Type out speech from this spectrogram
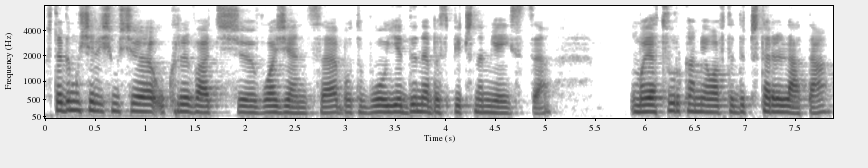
Wtedy musieliśmy się ukrywać w łazience, bo to było jedyne bezpieczne miejsce. Moja córka miała wtedy 4 lata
